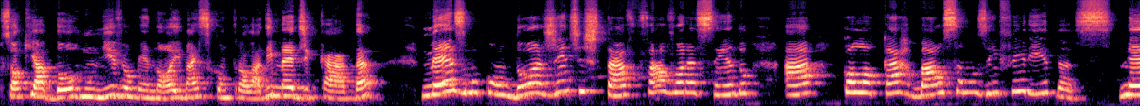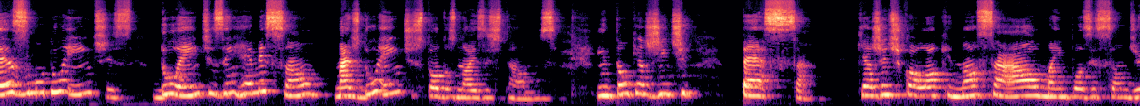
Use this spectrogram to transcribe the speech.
só que a dor num nível menor e mais controlada e medicada, mesmo com dor, a gente está favorecendo a colocar bálsamos em feridas, mesmo doentes, doentes em remissão, mas doentes todos nós estamos. Então, que a gente peça, que a gente coloque nossa alma em posição de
